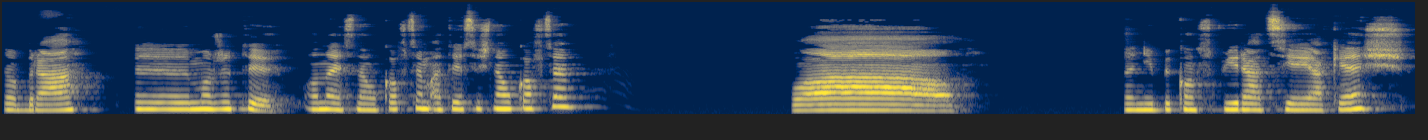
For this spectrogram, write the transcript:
Dobra. Yy, może ty. Ona jest naukowcem, a ty jesteś naukowcem? Wow. To niby konspiracje jakieś.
